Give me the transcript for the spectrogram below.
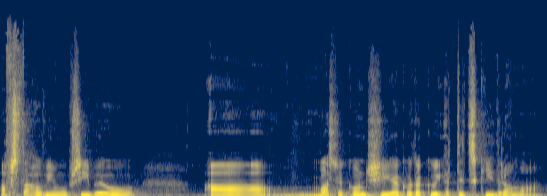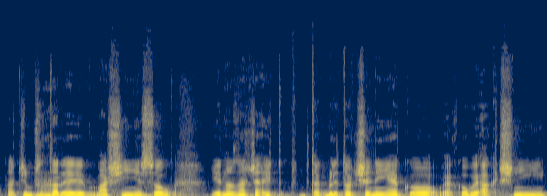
a vztahovému příběhu a vlastně končí jako takový etický drama. Zatímco hmm. tady mašíny jsou jednoznačně, i tak byly točeny jako jakoby akční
